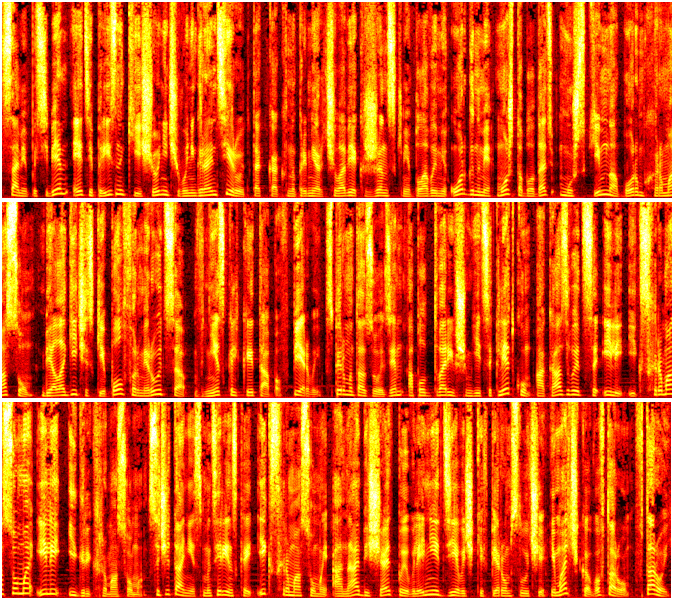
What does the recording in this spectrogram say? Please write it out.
Сами по себе эти признаки еще ничего не гарантируют, так как, например, человек с женскими половыми органами может обладать мужским набором хромосом. Биологический пол формируется в несколько этапов. Первый – в сперматозоиде, оплодотворившем яйцеклетку, оказывается или X-хромосома, или Y-хромосома. В сочетании с материнской X-хромосомой она обещает появление девочки в первом случае и мальчика во втором. Второй.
